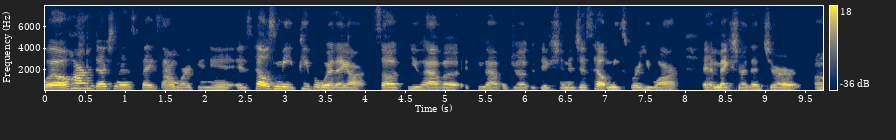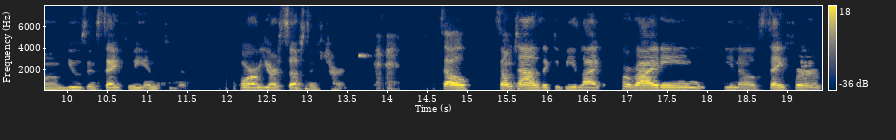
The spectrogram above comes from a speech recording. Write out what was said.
Well, harm reduction in the space I'm working in is helps meet people where they are. So if you have a if you have a drug addiction, it just help meets where you are and make sure that you're um, using safely in the community or your substance journey. So sometimes it could be like providing you know safer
